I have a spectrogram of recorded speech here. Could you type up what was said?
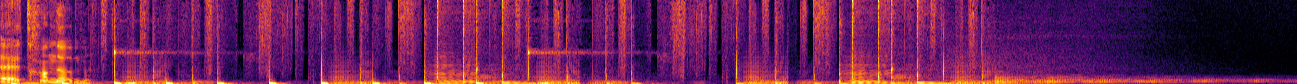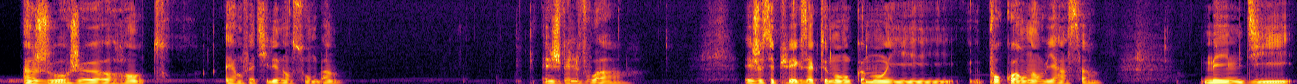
être un homme. Un jour, je rentre et en fait, il est dans son bain. Et je vais le voir. Et je sais plus exactement comment il, pourquoi on en vient à ça. Mais il me dit,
